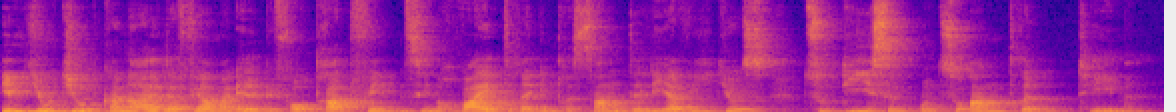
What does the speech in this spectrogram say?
Im YouTube-Kanal der Firma LBV Tratt finden Sie noch weitere interessante Lehrvideos zu diesem und zu anderen Themen.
